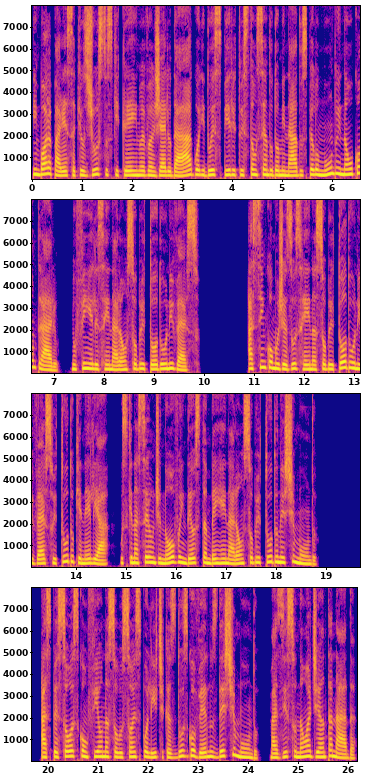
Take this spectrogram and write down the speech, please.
Embora pareça que os justos que creem no Evangelho da água e do Espírito estão sendo dominados pelo mundo e não o contrário, no fim eles reinarão sobre todo o universo. Assim como Jesus reina sobre todo o universo e tudo que nele há, os que nasceram de novo em Deus também reinarão sobre tudo neste mundo. As pessoas confiam nas soluções políticas dos governos deste mundo, mas isso não adianta nada.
